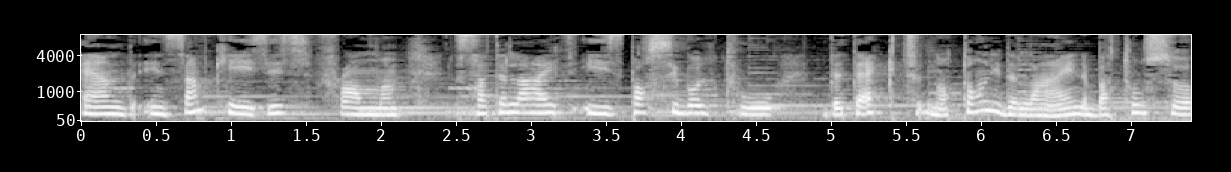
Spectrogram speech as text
and in some cases from satellite is possible to detect not only the line but also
